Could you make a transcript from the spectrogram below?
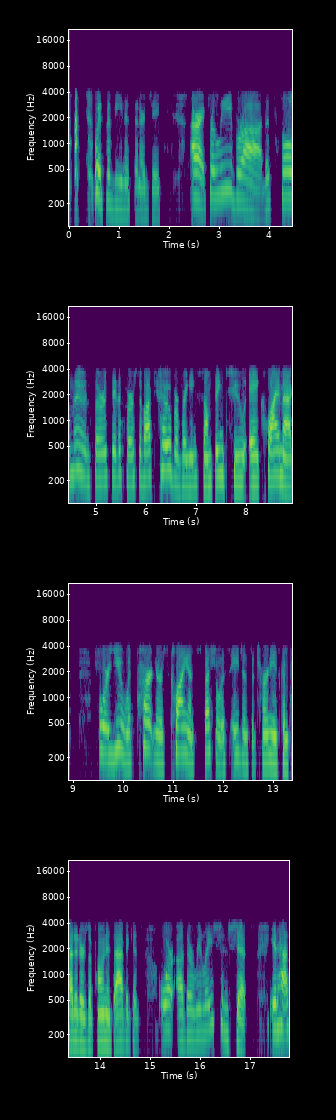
with the Venus energy. All right, for Libra, this full moon, Thursday, the 1st of October, bringing something to a climax for you with partners, clients, specialists, agents, attorneys, competitors, opponents, advocates, or other relationships. It has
